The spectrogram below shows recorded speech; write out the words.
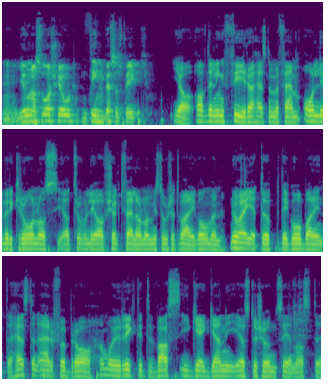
Eh, Jonas, varsågod. Din bästa spik. Ja, avdelning 4, häst nummer 5, Oliver Kronos. Jag tror väl jag har försökt fälla honom i stort sett varje gång, men nu har jag gett upp. Det går bara inte. Hästen är för bra. Han var ju riktigt vass i geggan i Östersund senast. Eh,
